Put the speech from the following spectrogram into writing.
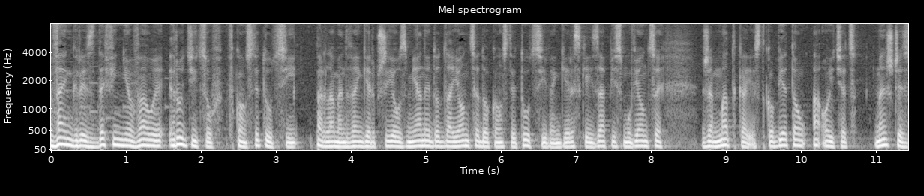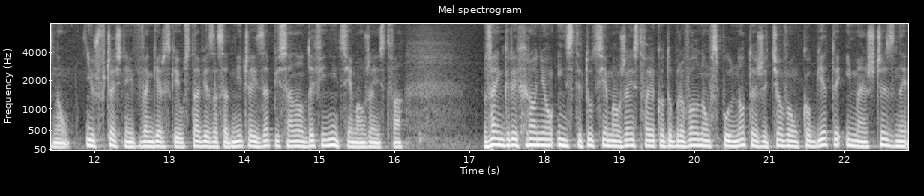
Węgry zdefiniowały rodziców w konstytucji. Parlament Węgier przyjął zmiany dodające do konstytucji węgierskiej zapis mówiący, że matka jest kobietą, a ojciec mężczyzną. Już wcześniej w węgierskiej ustawie zasadniczej zapisano definicję małżeństwa. Węgry chronią instytucję małżeństwa jako dobrowolną wspólnotę życiową kobiety i mężczyzny,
